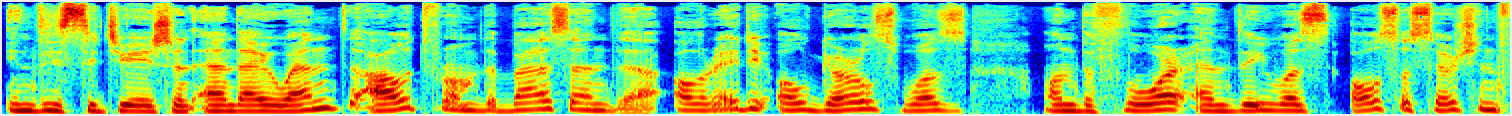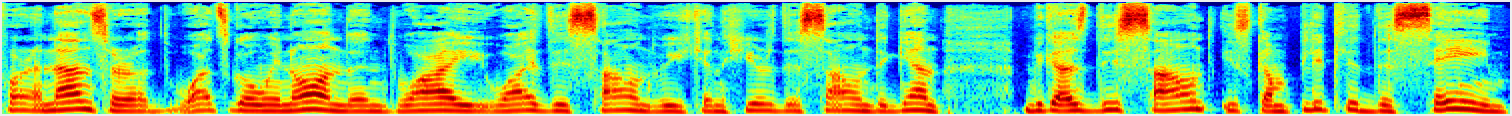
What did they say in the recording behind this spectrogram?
in this situation. And i went out from the bath and uh, already all girls was on the floor and they was also searching for an answer at what's going on and why why this sound we can hear this sound again. Because this sound is completely the same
